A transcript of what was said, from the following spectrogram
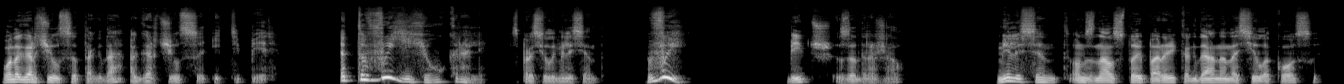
Он огорчился тогда, огорчился и теперь. — Это вы ее украли? — спросила Мелисент. — Вы! Бидж задрожал. Мелисент он знал с той поры, когда она носила косы.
